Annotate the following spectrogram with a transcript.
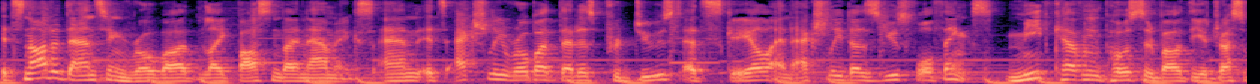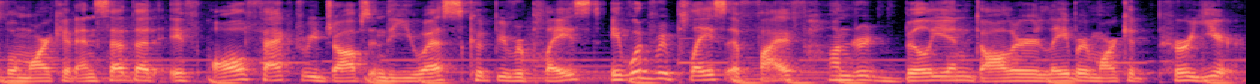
It's not a dancing robot like Boston Dynamics, and it's actually a robot that is produced at scale and actually does useful things. Meet Kevin posted about the addressable market and said that if all factory factory jobs in the US could be replaced, it would replace a $500 billion labor market per year.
